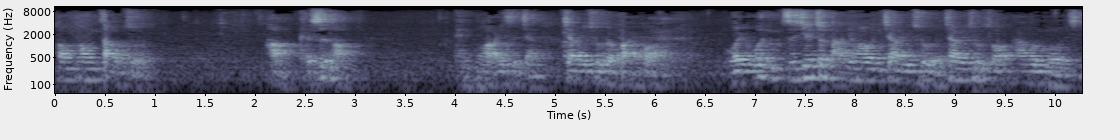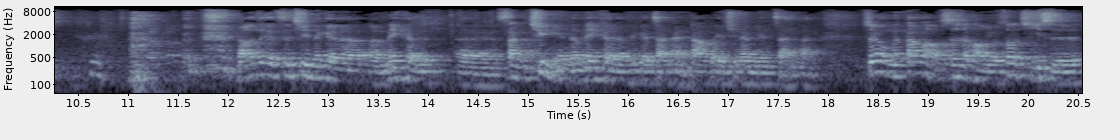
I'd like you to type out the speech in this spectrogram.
通通照准。好，可是哈，哎，不好意思讲教育处的坏话，我有问，直接就打电话问教育处，教育处说他问逻辑。然后这个是去那个呃 Make 呃上去年的 Make 的那个展览大会去那边展览，所以我们当老师的哈，有时候其实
